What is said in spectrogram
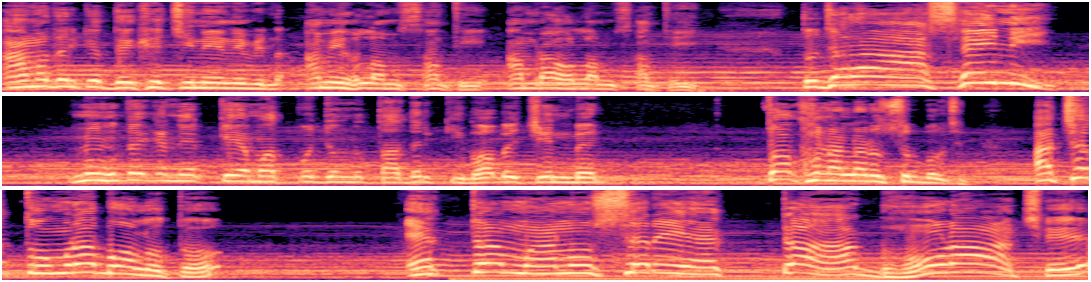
আমাদেরকে দেখে চিনে নেবেন, আমি হলাম সাথী, আমরা হলাম সাথী। তো যারা আসেনি, নুহ থেকে কেয়ামত পর্যন্ত তাদের কীভাবে চিনবেন? তখন আল্লাহ রসুল বলছেন আচ্ছা তোমরা বলো তো, একটা মানুষের একটা ঘোড়া আছে,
